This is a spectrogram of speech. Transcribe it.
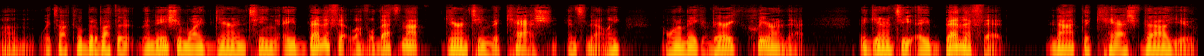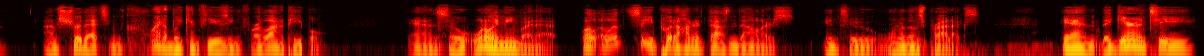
Um, we talked a little bit about the, the nationwide guaranteeing a benefit level. That's not guaranteeing the cash, incidentally. I want to make it very clear on that. They guarantee a benefit, not the cash value. I'm sure that's incredibly confusing for a lot of people. And so, what do I mean by that? Well, let's say you put $100,000 into one of those products, and they guarantee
